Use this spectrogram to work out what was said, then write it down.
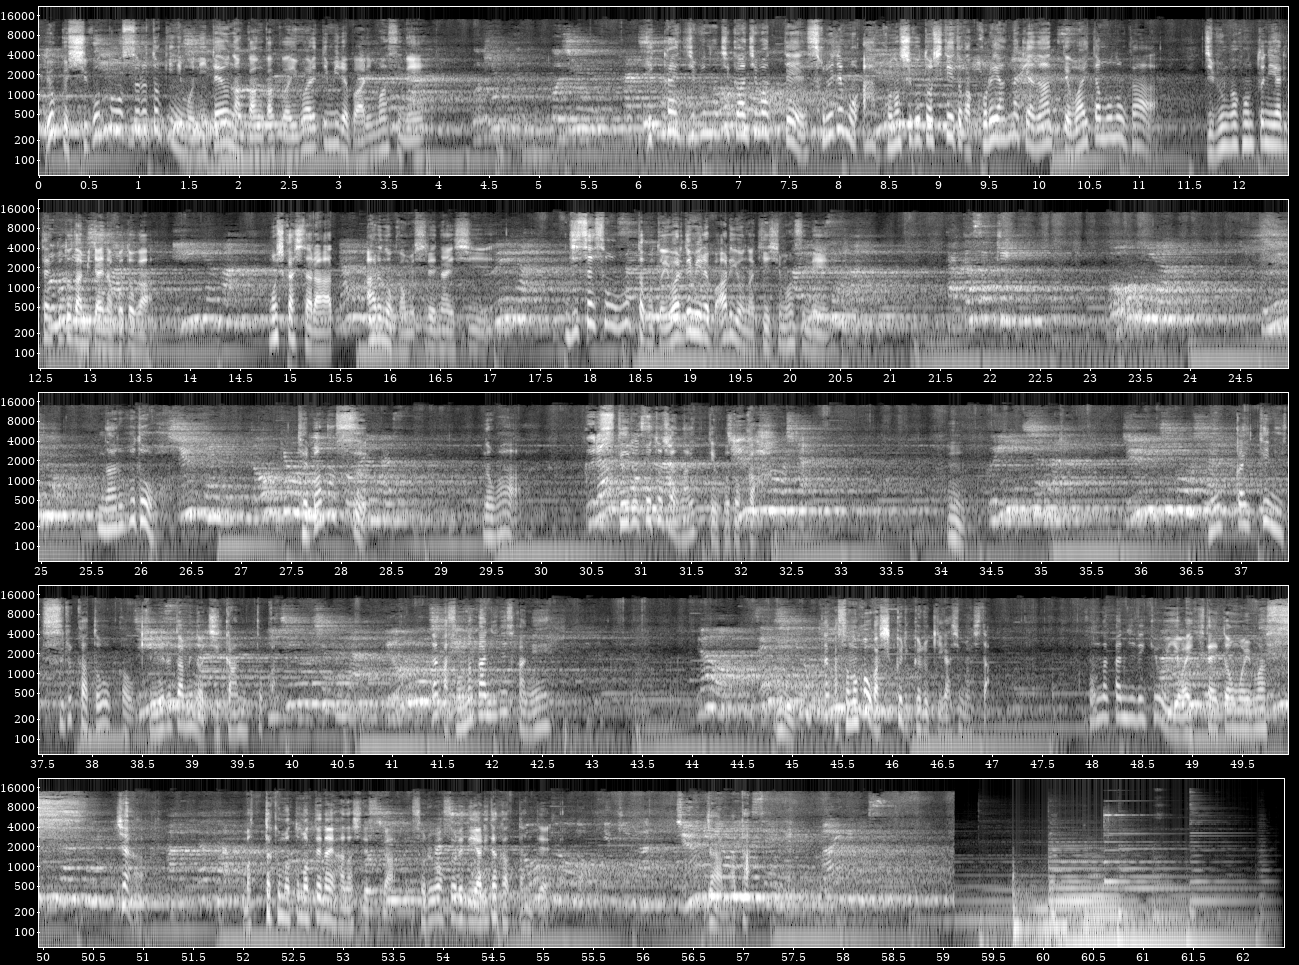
よく仕事をする時にも似たような感覚が言われてみればありますね。一回自分の時間味わってそれでもあこの仕事してとかこれやんなきゃなって湧いたものが自分が本当にやりたいことだみたいなことがもしかしたらあるのかもしれないし実際そう思ったこと言われてみればあるような気しますね。なるほど。手放すのは捨てることじゃないっていうことか。うん。もう一回手にするかどうかを決めるための時間とか。なんかそんな感じですかね。うん。なんかその方がしっくりくる気がしました。そんな感じで今日は行きたいと思います。じゃあ全くまとまってない話ですがそれはそれでやりたかったんで。じゃあまた。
